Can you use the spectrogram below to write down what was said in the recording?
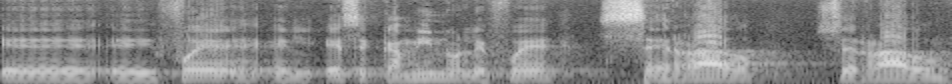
eh, eh, fue ese camino le fue cerrado, cerrado.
